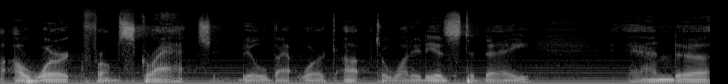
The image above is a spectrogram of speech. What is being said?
a, a work from scratch and build that work up to what it is today. And uh,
